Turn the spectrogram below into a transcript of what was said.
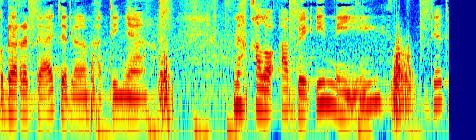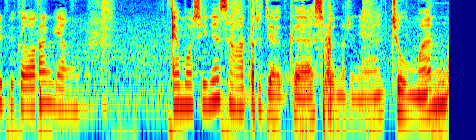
udah reda aja dalam hatinya. Nah kalau AB ini dia tipikal orang yang emosinya sangat terjaga sebenarnya, cuman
